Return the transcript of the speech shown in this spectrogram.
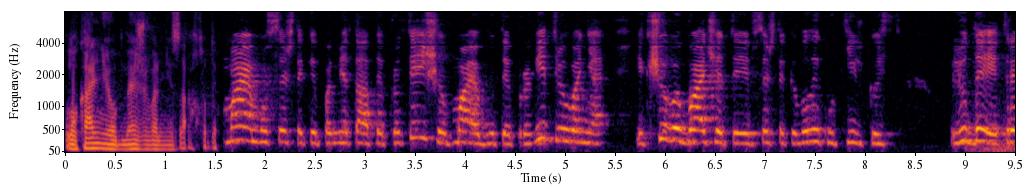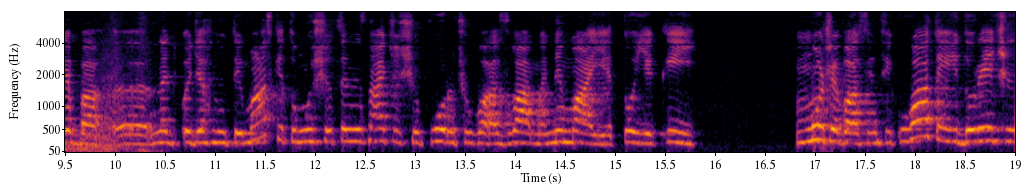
локальні обмежувальні заходи. маємо все ж таки пам'ятати про те, що має бути провітрювання. Якщо ви бачите все ж таки велику кількість людей, треба е, одягнути маски, тому що це не значить, що поруч у вас з вами немає той, який може вас інфікувати. І, до речі, е,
